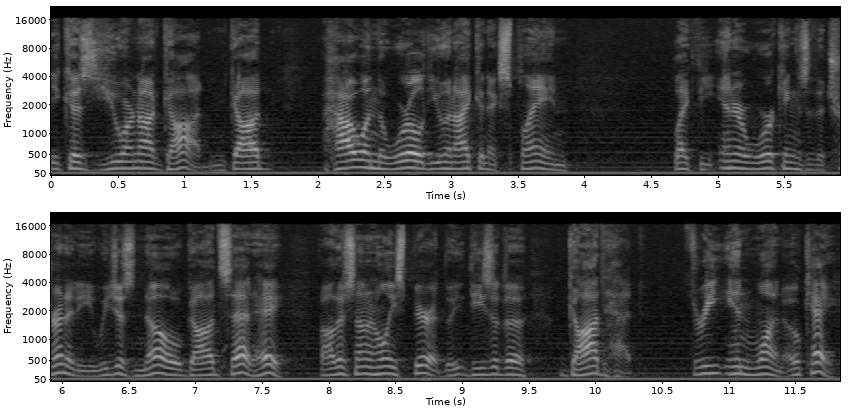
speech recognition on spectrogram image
because you are not God. And God, how in the world you and I can explain like the inner workings of the Trinity? We just know God said, hey, Father, Son, and Holy Spirit, these are the Godhead, three in one. Okay,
